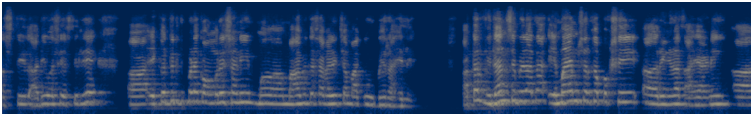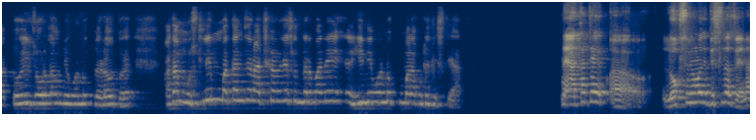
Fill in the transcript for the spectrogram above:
असतील आदिवासी असतील हे एकत्रितपणे काँग्रेस आणि महाविकास आघाडीच्या मागे उभे राहिले. आता विधानसभेला आता एमआयएम सारखा पक्षही रिंगणात आहे आणि तोही जोर लावून निवडणूक लढवतोय. आता मुस्लिम मतांच्या राजकारणाच्या संदर्भाने ही निवडणूक तुम्हाला कुठे दिसते नाही आता ते लोकसभेमध्ये दिसलंच आहे ना.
